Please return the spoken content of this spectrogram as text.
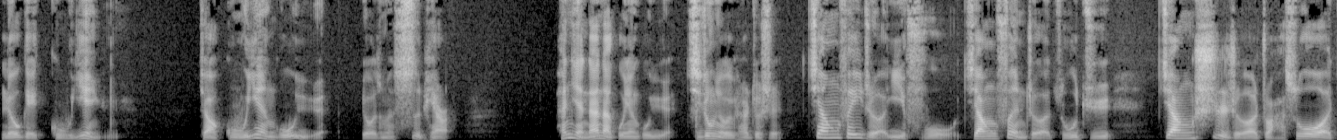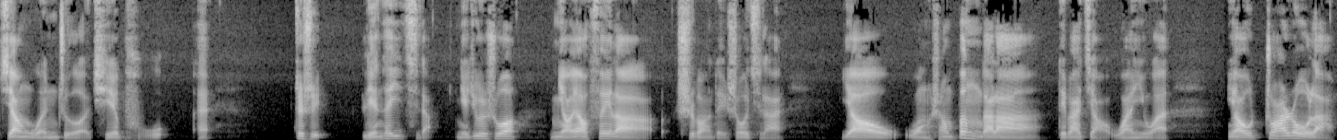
留给古谚语，叫古谚古语，有这么四篇儿，很简单的古言古语，其中有一篇就是“将飞者一伏，将奋者足局，将逝者爪缩，将闻者且朴”。哎，这是连在一起的。也就是说，鸟要飞了，翅膀得收起来；要往上蹦的啦，得把脚弯一弯；要抓肉了，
